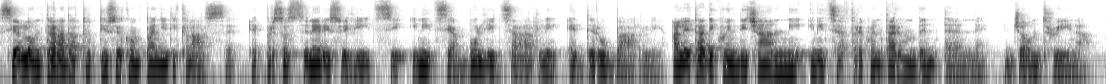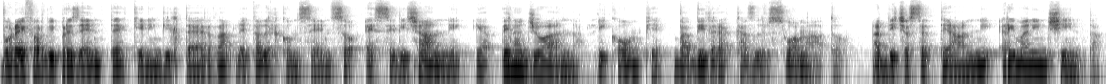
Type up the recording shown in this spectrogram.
Si allontana da tutti i suoi compagni di classe e per sostenere i suoi vizi inizia a bullizzarli e derubarli. All'età di 15 anni inizia a frequentare un ventenne, John Trina. Vorrei farvi presente che in Inghilterra l'età del consenso è 16 anni e appena Joanna li compie va a vivere a casa del suo amato. A 17 anni rimane incinta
